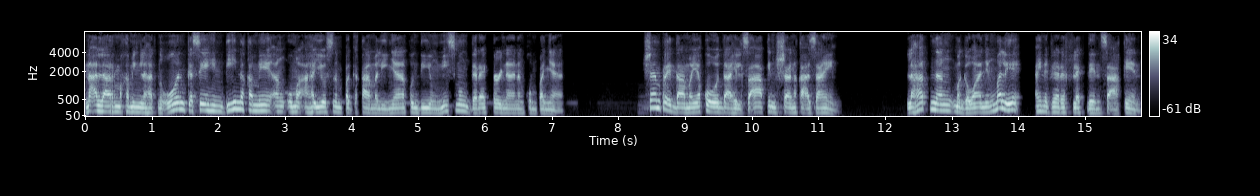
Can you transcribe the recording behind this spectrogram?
Naalarma kaming lahat noon kasi hindi na kami ang umaayos ng pagkakamali niya kundi yung mismong director na ng kumpanya. Siyempre damay ako dahil sa akin siya naka-assign. Lahat ng magawa niyang mali ay nagre-reflect din sa akin.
